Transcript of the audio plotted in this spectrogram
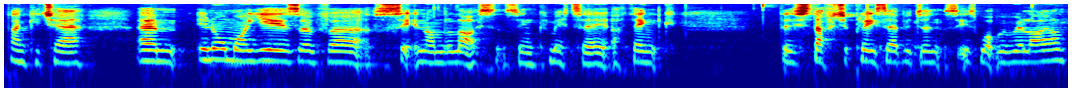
Thank you, Chair. Um, in all my years of uh, sitting on the licensing committee, I think the Staffordshire Police evidence is what we rely on.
